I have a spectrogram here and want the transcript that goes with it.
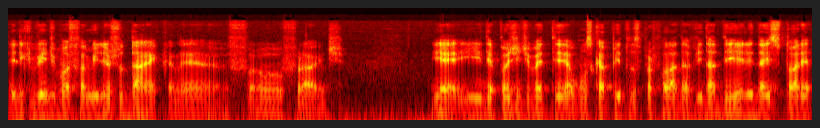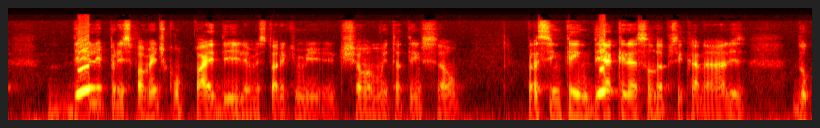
Ele que vem de uma família judaica, né, o Freud. E, é, e depois a gente vai ter alguns capítulos para falar da vida dele, da história dele, principalmente com o pai dele. É uma história que me que chama muita atenção para se entender a criação da psicanálise, do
